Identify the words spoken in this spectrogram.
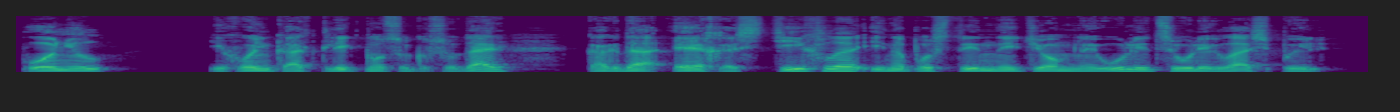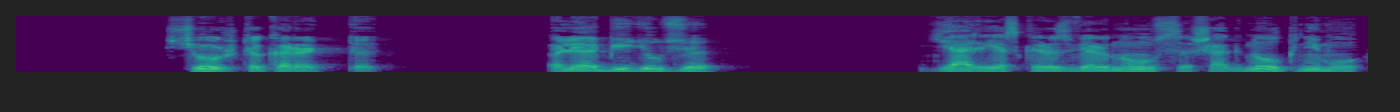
Понял, тихонько откликнулся государь, когда эхо стихло и на пустынной темной улице улеглась пыль. Что ж так орать-то? Али обиделся? Я резко развернулся, шагнул к нему,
